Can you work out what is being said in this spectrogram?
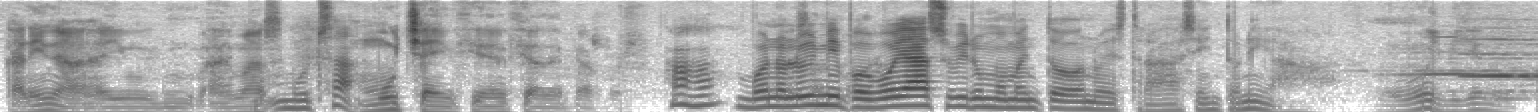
canina y además mucha, mucha incidencia de perros. Ajá. Bueno, Luismi, pues voy a subir un momento nuestra sintonía. Muy bien.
